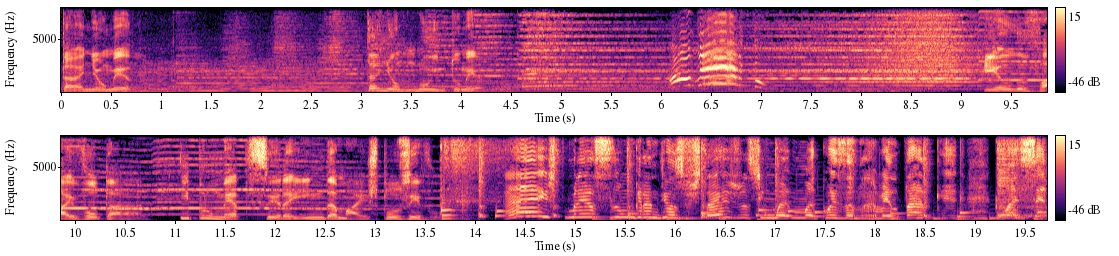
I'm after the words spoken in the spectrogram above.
Tenham medo tenham muito medo. Alberto! Ele vai voltar e promete ser ainda mais explosivo. Ah, isto merece um grandioso festejo, assim, uma, uma coisa de rebentar que, que vai ser.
